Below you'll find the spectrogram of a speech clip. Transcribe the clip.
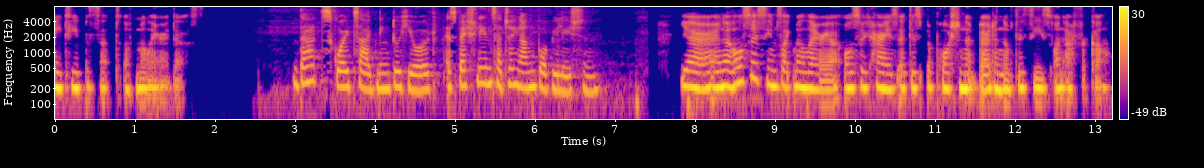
80% of malaria deaths. That's quite saddening to hear, especially in such a young population. Yeah, and it also seems like malaria also carries a disproportionate burden of disease on Africa.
